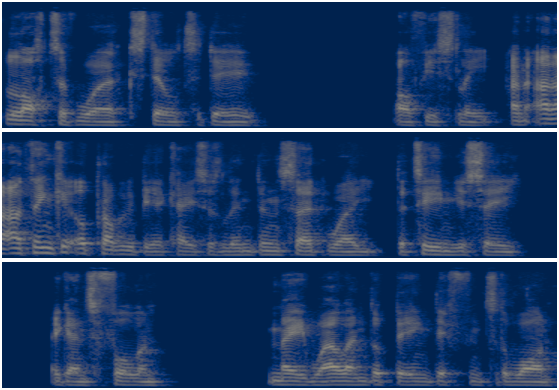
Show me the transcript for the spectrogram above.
lots of work still to do, obviously. And, and I think it'll probably be a case, as Lyndon said, where the team you see against Fulham may well end up being different to the one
